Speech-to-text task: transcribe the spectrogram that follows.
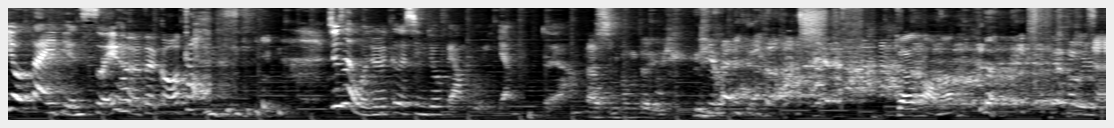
又带一点随和的沟通，就是我觉得个性就非常不一样。对啊，那新风对于另外一这样好吗？个不讲，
